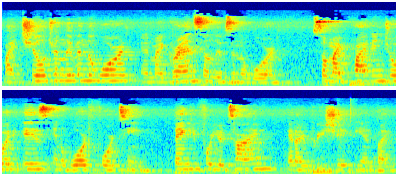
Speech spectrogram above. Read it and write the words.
my children live in the ward, and my grandson lives in the ward. So my pride and joy is in Ward 14. Thank you for your time, and I appreciate the invite.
